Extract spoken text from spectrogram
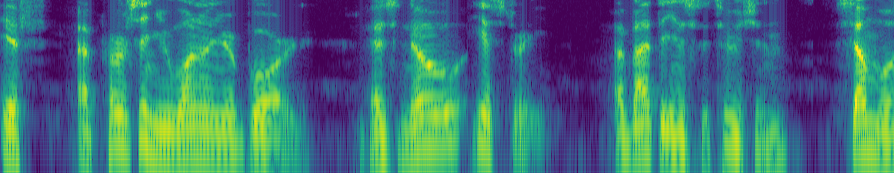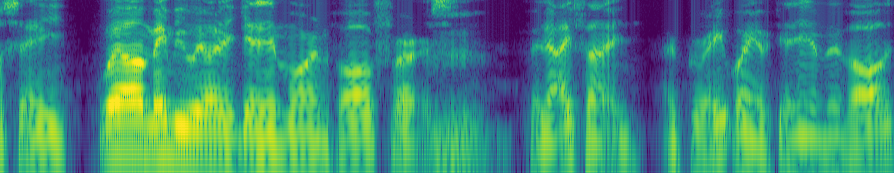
if a person you want on your board has no history about the institution, some will say, well, maybe we ought to get him more involved 1st mm-hmm. But I find a great way of getting him involved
